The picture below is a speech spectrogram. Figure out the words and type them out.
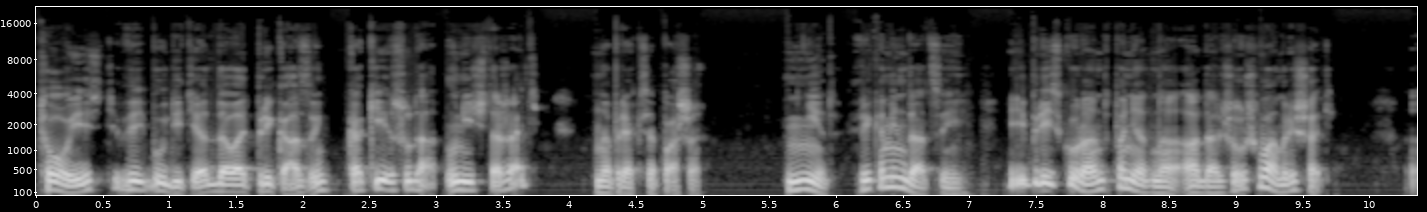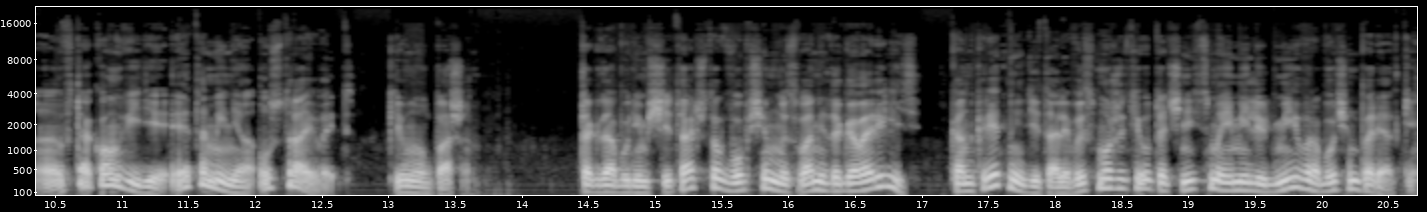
То есть вы будете отдавать приказы, какие суда уничтожать? Напрягся Паша. Нет, рекомендации. И прейскурант, понятно, а дальше уж вам решать. Э, в таком виде это меня устраивает, кивнул Паша. Тогда будем считать, что в общем мы с вами договорились. Конкретные детали вы сможете уточнить с моими людьми в рабочем порядке.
